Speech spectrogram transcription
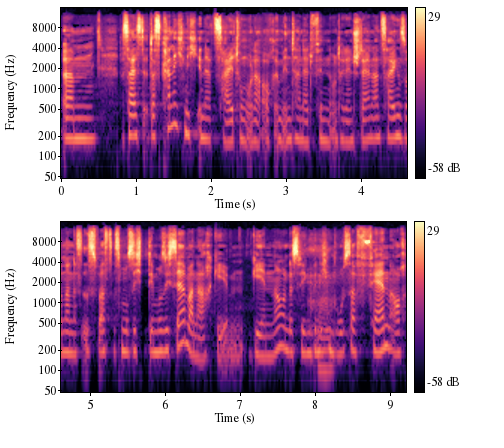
Ähm, das heißt, das kann ich nicht in der Zeitung oder auch im Internet finden unter den Stellenanzeigen, sondern das ist was, das muss ich, dem muss ich selber nachgeben gehen gehen. Ne? Und deswegen bin ich ein mhm. großer Fan auch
